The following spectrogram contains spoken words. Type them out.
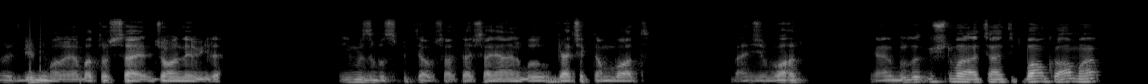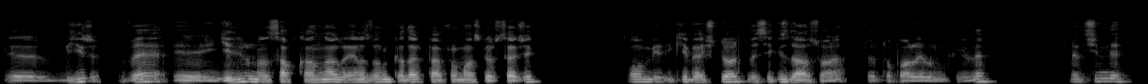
evet, bir numara yani Batos Sahil, John Levy ile. Invisible Split yavrusu arkadaşlar yani bu gerçekten bu at. Bence bu at. Yani burada 3 numara alternatif banko ama e, 1 ve e, 7 numaralı safkanlarla en az onun kadar performans gösterecek. 11, 2, 5, 4 ve 8 daha sonra. Şöyle toparlayalım bu şekilde. Evet şimdi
